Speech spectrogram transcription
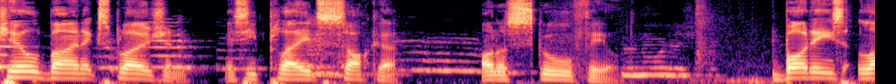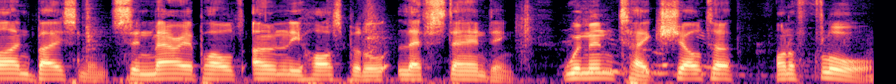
Killed by an explosion as he played soccer on a school field. Bodies line basements in Mariupol's only hospital left standing. Women take shelter on a floor.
